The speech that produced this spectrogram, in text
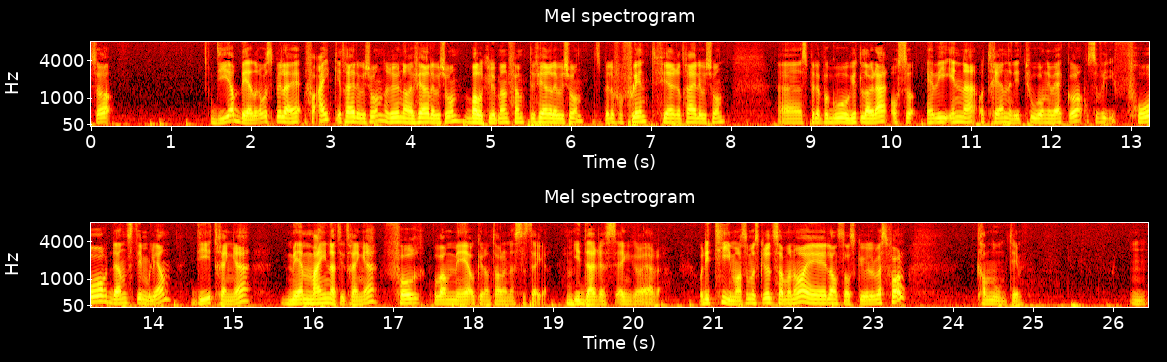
Så de er bedre av å spille for Eik i tredje divisjon, Runar i fjerde divisjon, Ballklubben femte fjerde divisjon, spiller for Flint fjerde tredje divisjon. Eh, spiller på gode guttelag der. Og så er vi inne og trener de to ganger i uka. så vi får den stimulien de trenger, vi mener at de trenger, for å være med og kunne ta det neste steget Mm. i deres egen karriere. Og de teamene som er skrudd sammen nå i landslagsskolen Vestfold, kanonteam. Mm.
